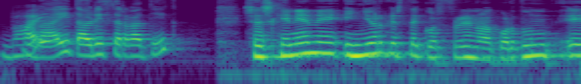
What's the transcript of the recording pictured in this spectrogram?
Bai? bai, eta hori zergatik? Osa, azkenean e, inork ez tekoz frenoak, orduan, e,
